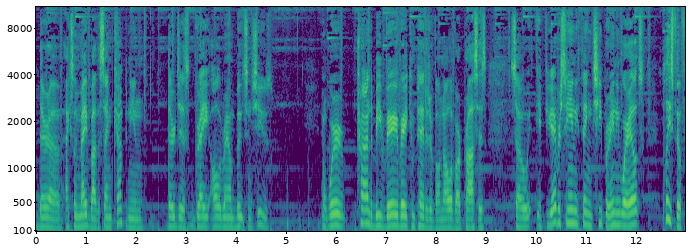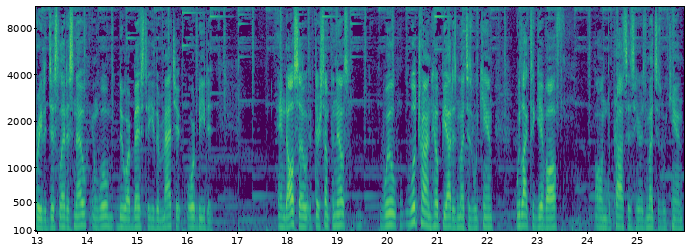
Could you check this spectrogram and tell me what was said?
They're uh, actually made by the same company and they're just great all around boots and shoes. And we're trying to be very, very competitive on all of our prices. So if you ever see anything cheaper anywhere else, please feel free to just let us know and we'll do our best to either match it or beat it. And also, if there's something else, we'll we'll try and help you out as much as we can. We like to give off on the process here as much as we can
